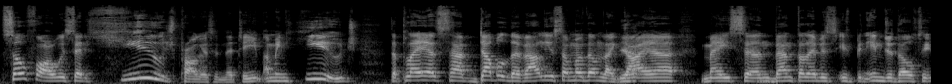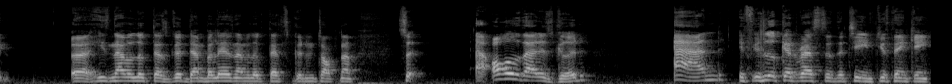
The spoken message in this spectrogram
so far we said huge progress in the team. I mean, huge. The players have doubled their value. Some of them, like Yeah. Dier, Mason, Bentaleb, has he's been injured the whole team. Uh, he's never looked as good. Dembele has never looked as good in Tottenham. So uh, all of that is good. And if you look at the rest of the team, you're thinking,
